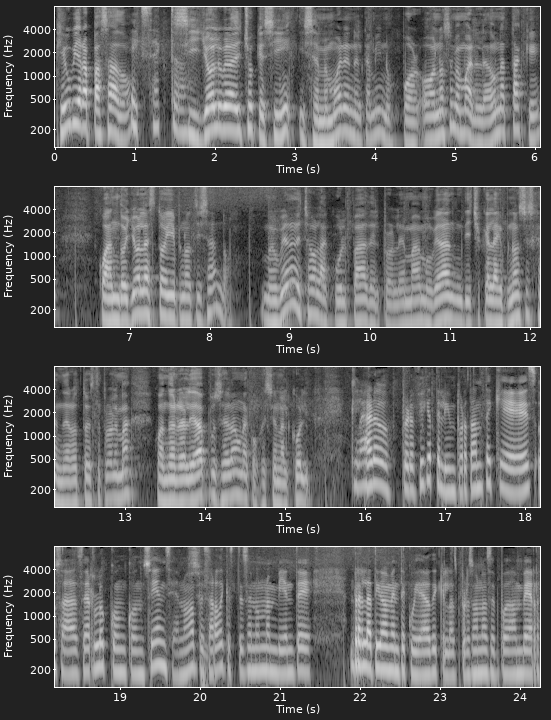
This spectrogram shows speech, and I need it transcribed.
¿qué hubiera pasado Exacto. si yo le hubiera dicho que sí y se me muere en el camino? Por, o no se me muere, le da un ataque cuando yo la estoy hipnotizando. Me hubieran echado la culpa del problema, me hubieran dicho que la hipnosis generó todo este problema, cuando en realidad pues era una congestión alcohólica. Claro, pero fíjate lo importante que es, o sea, hacerlo con conciencia, ¿no? A pesar de que estés en un ambiente relativamente cuidado y que las personas se puedan ver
